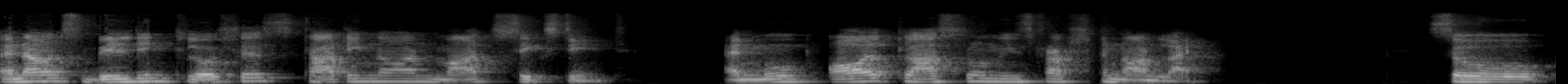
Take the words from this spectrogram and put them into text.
announced building closures starting on March 16th and moved all classroom instruction online. So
